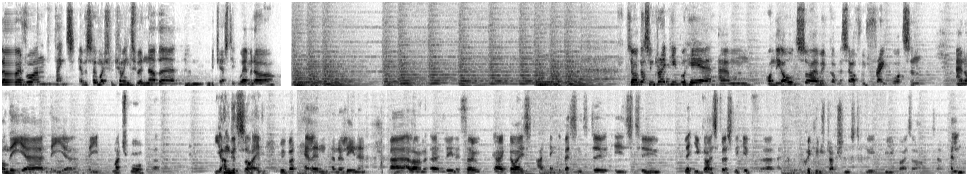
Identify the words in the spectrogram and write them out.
Hello, everyone. Thanks ever so much for coming to another um, Majestic webinar. So I've got some great people here. Um, on the old side, we've got myself and Frank Watson, and on the uh, the uh, the much more uh, younger side, we've got Helen and Alina. Uh, Alana, uh, Alina. So, uh, guys, I think the best thing to do is to let you guys firstly give a quick introduction as to who, who you guys are. So, Helen.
